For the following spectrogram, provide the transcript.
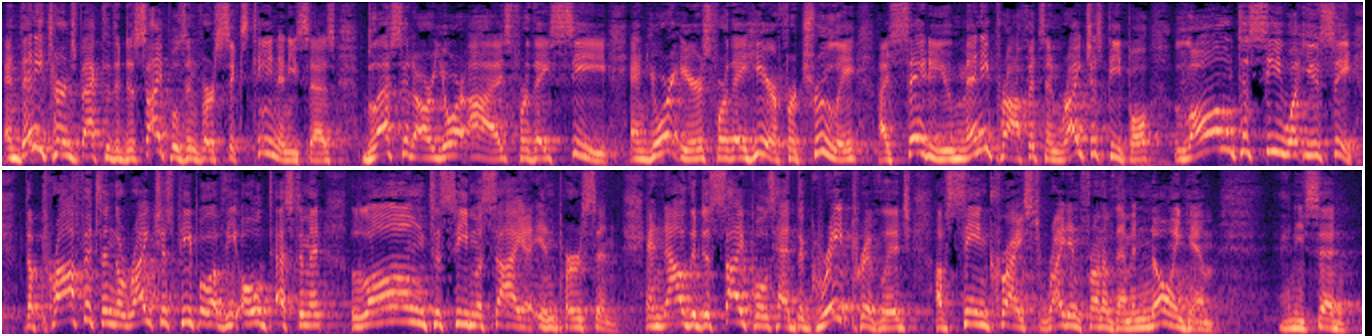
And then he turns back to the disciples in verse 16 and he says, Blessed are your eyes, for they see, and your ears, for they hear. For truly, I say to you, many prophets and righteous people long to see what you see. The prophets and the righteous people of the Old Testament long to see Messiah in person. And now the disciples had the great privilege of seeing Christ right in front of them and knowing him. And he said,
